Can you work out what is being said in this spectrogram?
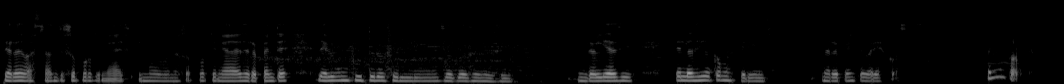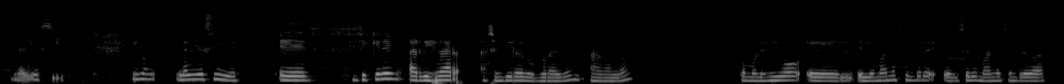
pierde bastantes oportunidades y muy buenas oportunidades de repente de algún futuro feliz o cosas así. En realidad sí, te lo digo como experiencia. Me arrepiento de varias cosas. Pero no importa, la vida sigue. Igual, la vida sigue. Eh, si se quieren arriesgar a sentir algo por alguien, háganlo. Como les digo, el, el humano siempre, el ser humano siempre va a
